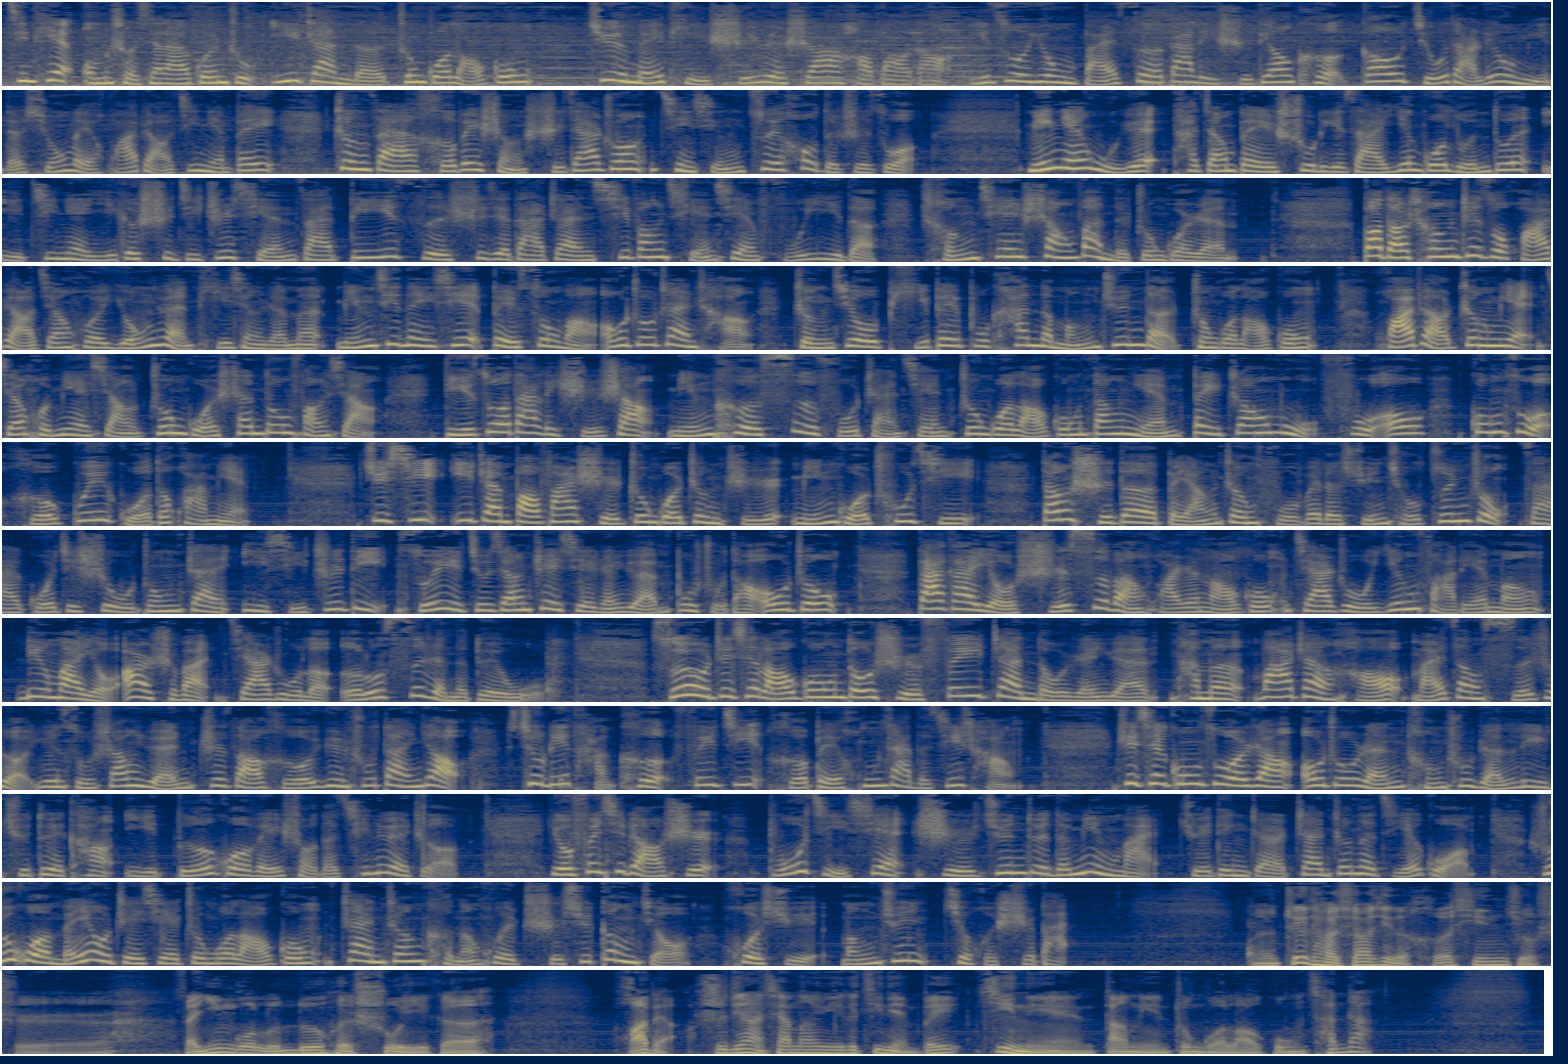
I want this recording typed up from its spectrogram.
今天我们首先来关注一战的中国劳工。据媒体十月十二号报道，一座用白色大理石雕刻、高九点六米的雄伟华表纪念碑正在河北省石家庄进行最后的制作。明年五月，它将被树立在英国伦敦，以纪念一个世纪之前在第一次世界大战西方前线服役的成千上万的中国人。报道称，这座华表将会永远提醒人们铭记那些被送往欧洲战场拯救疲惫不堪的盟军的中国劳工。华表正面将会面向中国山东方向，底座大理石上铭刻四幅展现中国劳工当年被招募赴欧工作和归国的画面。据悉，一战爆发时，中国正值民国初期。当时的北洋政府为了寻求尊重，在国际事务中占一席之地，所以就将这些人员部署到欧洲。大概有十四万华人劳工加入英法联盟，另外有二十万加入了俄罗斯人的队伍。所有这些劳工都是非战斗人员，他们挖战壕、埋葬死者、运送伤员、制造和运输弹药、修理坦克、飞机和被轰炸的机场。这些工作让欧洲人腾出人力去对抗。抗以德国为首的侵略者，有分析表示，补给线是军队的命脉，决定着战争的结果。如果没有这些中国劳工，战争可能会持续更久，或许盟军就会失败。嗯，这条消息的核心就是在英国伦敦会竖一个华表，实际上相当于一个纪念碑，纪念当年中国劳工参战。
